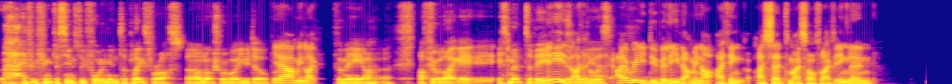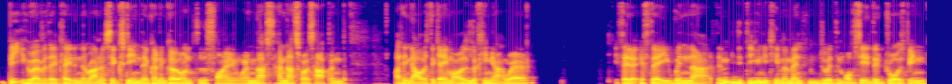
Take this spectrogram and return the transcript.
everything just seems to be falling into place for us. Uh, I'm not sure about you, Dill. Yeah, I mean, like for me, I, I feel like it, it's meant to be. It is. It I, really I, is. I really do believe that. I mean, I, I think I said to myself, like, if England beat whoever they played in the round of 16, they're going to go on to the final, and that's and that's what's happened. I think that was the game I was looking at where if they if they win that, the, the unity and momentum's with them. Obviously, the draw has been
